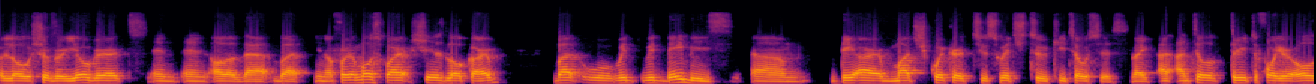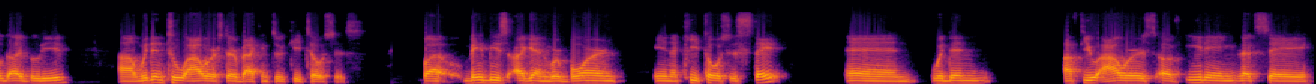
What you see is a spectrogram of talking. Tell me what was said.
low sugar yogurts and and all of that. But you know, for the most part, she is low carb. But with with babies, um, they are much quicker to switch to ketosis. Like uh, until three to four year old, I believe, uh, within two hours they're back into ketosis. But babies again were born in a ketosis state. And within a few hours of eating let's say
